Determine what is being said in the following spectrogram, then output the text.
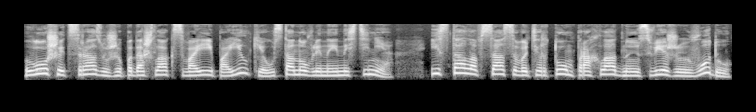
Лошадь сразу же подошла к своей поилке, установленной на стене, и стала всасывать ртом прохладную свежую воду,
